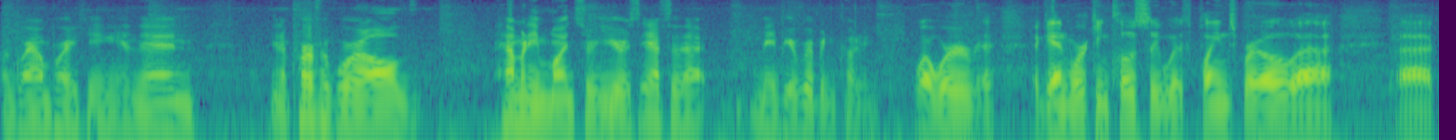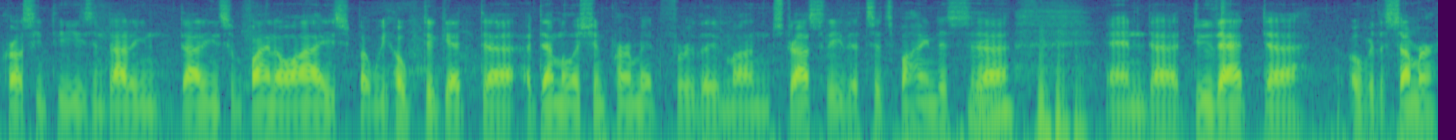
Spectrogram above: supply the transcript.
a groundbreaking? And then, in a perfect world, how many months or years after that, maybe a ribbon cutting? Well, we're uh, again working closely with Plainsboro, uh, uh, crossing T's and dotting, dotting some final I's, but we hope to get uh, a demolition permit for the monstrosity that sits behind us uh, and uh, do that uh, over the summer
